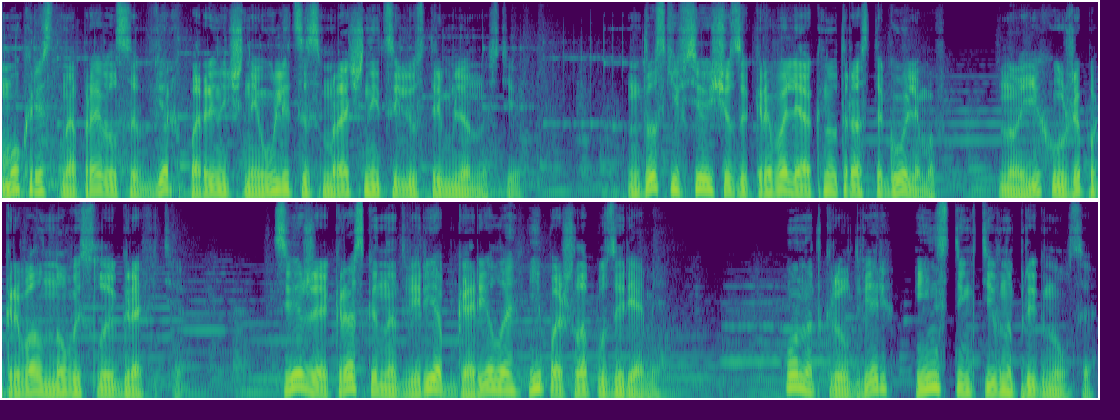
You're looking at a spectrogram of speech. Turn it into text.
Мокрест направился вверх по рыночной улице с мрачной целеустремленностью. Доски все еще закрывали окно траста големов, но их уже покрывал новый слой граффити. Свежая краска на двери обгорела и пошла пузырями. Он открыл дверь и инстинктивно пригнулся.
